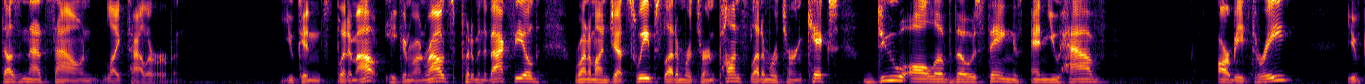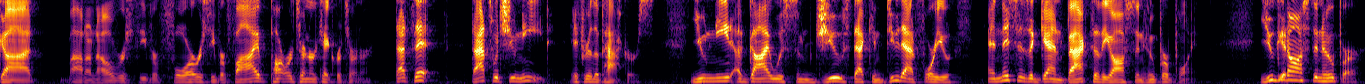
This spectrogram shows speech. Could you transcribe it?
Doesn't that sound like Tyler Ervin? You can split him out. He can run routes, put him in the backfield, run him on jet sweeps, let him return punts, let him return kicks, do all of those things. And you have RB3, you've got, I don't know, receiver four, receiver five, punt returner, kick returner. That's it. That's what you need if you're the Packers. You need a guy with some juice that can do that for you. And this is, again, back to the Austin Hooper point. You get Austin Hooper,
